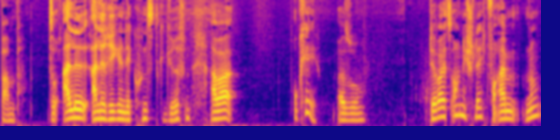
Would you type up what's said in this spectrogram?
Bump. so alle, alle Regeln der Kunst gegriffen. Aber okay, also der war jetzt auch nicht schlecht. Vor allem, ne,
